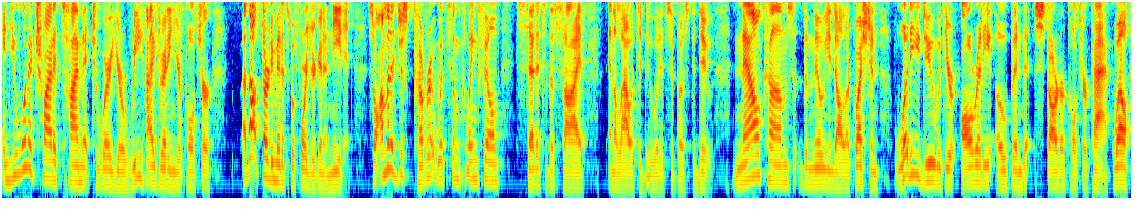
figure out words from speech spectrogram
and you want to try to time it to where you're rehydrating your culture about 30 minutes before you're going to need it. So I'm going to just cover it with some cling film, set it to the side, and allow it to do what it's supposed to do. Now comes the million dollar question. What do you do with your already opened starter culture pack? Well,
